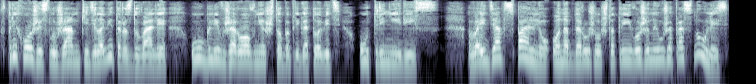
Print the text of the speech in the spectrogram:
В прихожей служанки деловито раздували угли в жаровне, чтобы приготовить утренний рис. Войдя в спальню, он обнаружил, что три его жены уже проснулись.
